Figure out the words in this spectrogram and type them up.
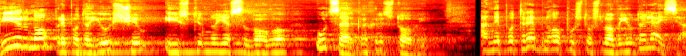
вірно преподаючим істинне Слово у церкві Христовій. А непотребного пустословия удаляйся.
